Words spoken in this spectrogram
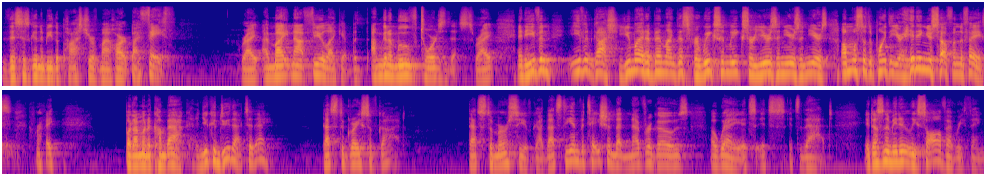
This is going to be the posture of my heart by faith right i might not feel like it but i'm going to move towards this right and even even gosh you might have been like this for weeks and weeks or years and years and years almost to the point that you're hitting yourself in the face right but i'm going to come back and you can do that today that's the grace of god that's the mercy of god that's the invitation that never goes away it's it's it's that it doesn't immediately solve everything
